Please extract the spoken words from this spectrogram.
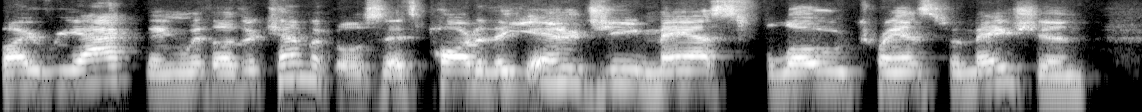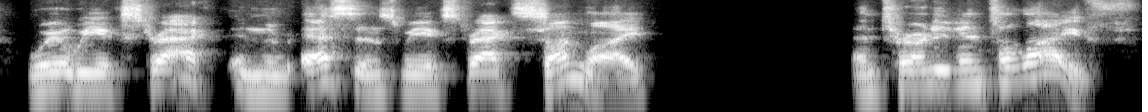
by reacting with other chemicals. It's part of the energy mass flow transformation where we extract, in the essence, we extract sunlight and turn it into life.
